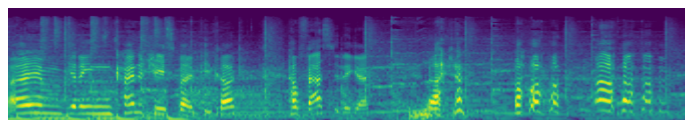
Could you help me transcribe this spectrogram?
I am getting kind of chased by a peacock. How fast did they get?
